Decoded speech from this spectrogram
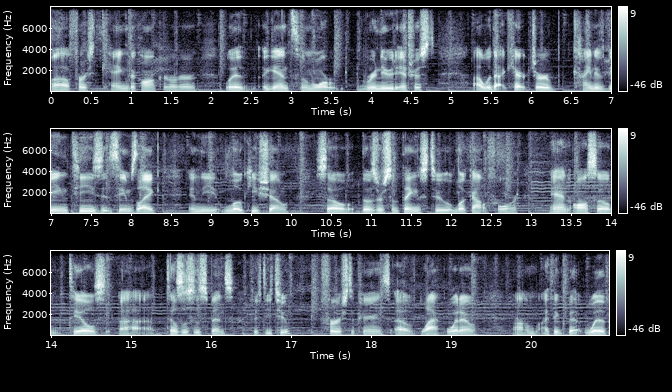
uh, first Kang the Conqueror, with again some more renewed interest, uh, with that character kind of being teased, it seems like, in the Loki show. So those are some things to look out for. And also Tales, uh, Tales of Suspense 52, first appearance of Black Widow. Um, I think that with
